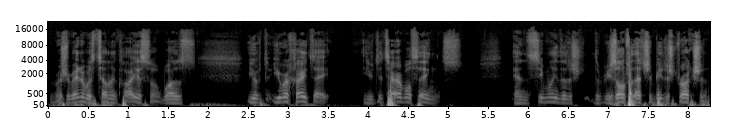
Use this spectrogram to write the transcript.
what Moshe Rabbeinu was telling Klal Yisrael was, you you were Chayte, you did terrible things, and seemingly the, the result of that should be destruction.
